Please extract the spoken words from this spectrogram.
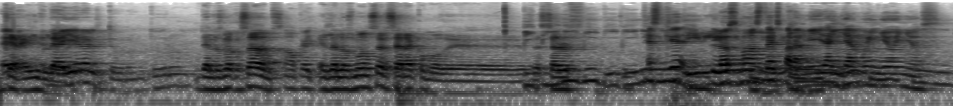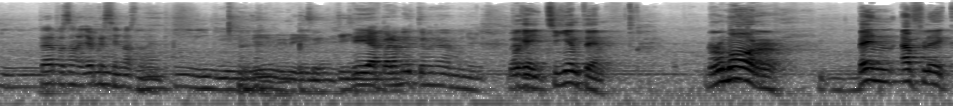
Eh, increíble. de ahí era el turun, turun. De los Locos Adams. El de los Monsters era como de, de surf. Es que los monsters para mí eran ya muy ñoños. Pero pues bueno, yo crecí en los 90. tin. Sí, para mí también era muy ñoño. Ok, siguiente. Rumor. Ben Affleck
